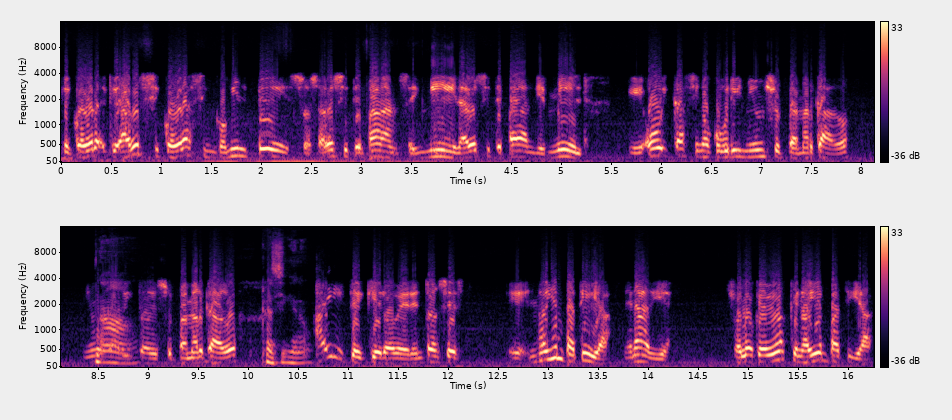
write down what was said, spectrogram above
que, cobrar, que a ver si cobras 5 mil pesos, a ver si te pagan 6 mil, a ver si te pagan 10 mil, y hoy casi no cubrí ni un supermercado, ni un carrito de supermercado, casi que no. ahí te quiero ver. Entonces, eh, no hay empatía de nadie. Yo lo que veo es que no hay empatía,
